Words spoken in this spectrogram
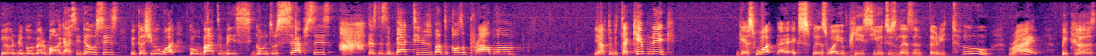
you're undergoing metabolic acidosis because you're what going about to be going to sepsis ah because there's a bacteria is about to cause a problem you have to be tachypneic. Guess what? That explains why your PaCO2 is less than 32, right? Because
